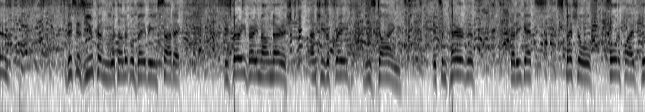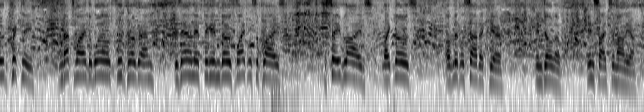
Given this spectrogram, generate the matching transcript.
is this is Yukon with her little baby Sadek. He's very, very malnourished and she's afraid he's dying. It's imperative that he gets special fortified food quickly and that's why the World Food Programme is airlifting in those vital supplies to save lives like those of little Sadek here in Dolo, inside Somalia.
